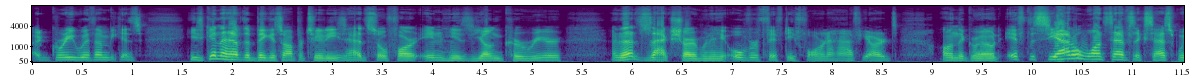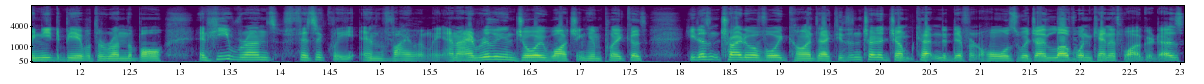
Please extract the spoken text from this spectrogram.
agree with him because he's going to have the biggest opportunity he's had so far in his young career, and that's Zach Charbonnet over 54 and a half yards on the ground. If the Seattle wants to have success, we need to be able to run the ball, and he runs physically and violently, and I really enjoy watching him play because he doesn't try to avoid contact, he doesn't try to jump cut into different holes, which I love when Kenneth Walker does,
